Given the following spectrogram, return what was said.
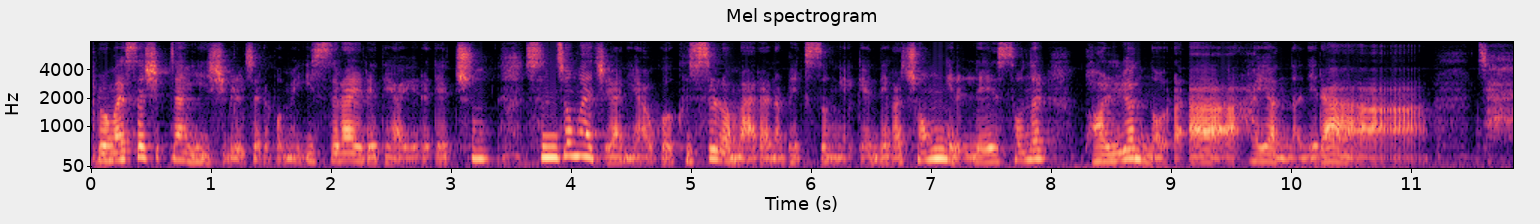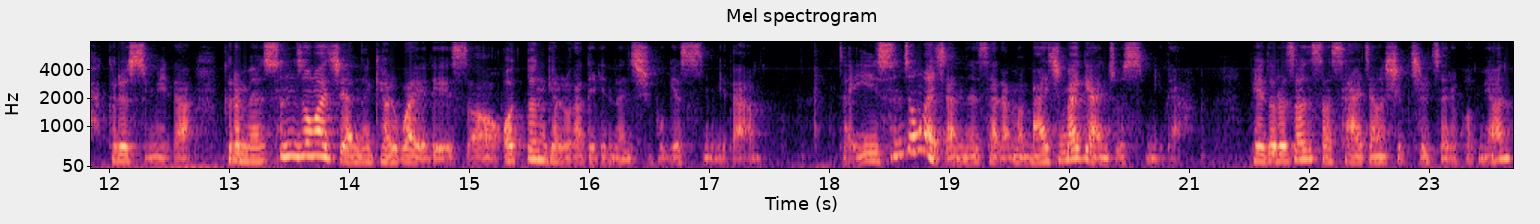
로마서 10장 21절에 보면 이스라엘에 대하여 이르되 충, 순종하지 아니하고 그슬로 말하는 백성에게 내가 종일 내 손을 벌렸노라 하였느니라. 자, 그렇습니다. 그러면 순종하지 않는 결과에 대해서 어떤 결과들이 있는지 보겠습니다. 자, 이 순종하지 않는 사람은 마지막에 안 좋습니다. 베드로전서 4장 17절에 보면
